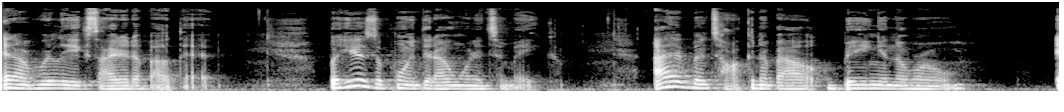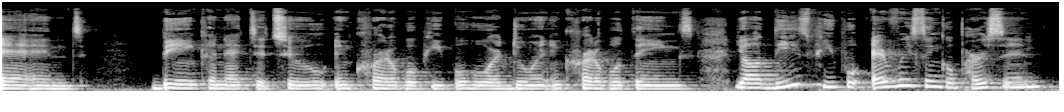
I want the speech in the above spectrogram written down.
and I'm really excited about that. But here's the point that I wanted to make I have been talking about being in the room and being connected to incredible people who are doing incredible things. Y'all, these people, every single person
